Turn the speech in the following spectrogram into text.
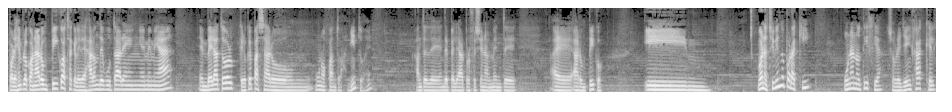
por ejemplo, con Aaron Pico, hasta que le dejaron debutar en MMA, en Bellator, creo que pasaron unos cuantos añitos, ¿eh? Antes de, pelear profesionalmente eh, Aaron Pico. Y bueno, estoy viendo por aquí una noticia sobre Jane Haskell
